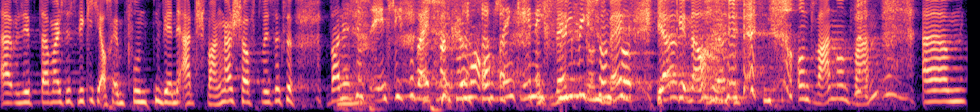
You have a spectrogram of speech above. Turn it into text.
Also ich habe damals es wirklich auch empfunden wie eine Art Schwangerschaft, wo ich sage so, wann ist es endlich soweit, wann können wir online gehen? Ich fühle mich schon so. Ja, genau. Ja. Und wann und wann. Ähm,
